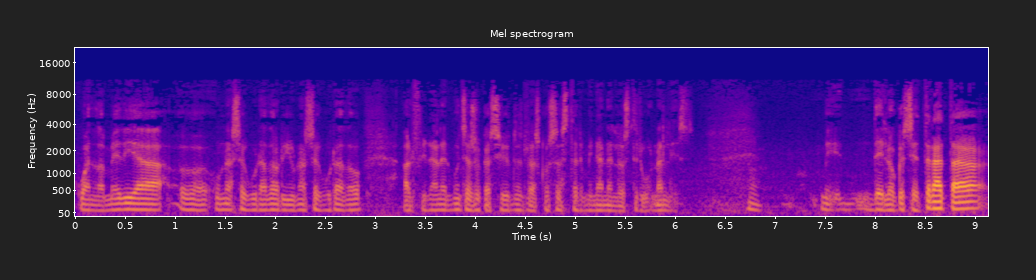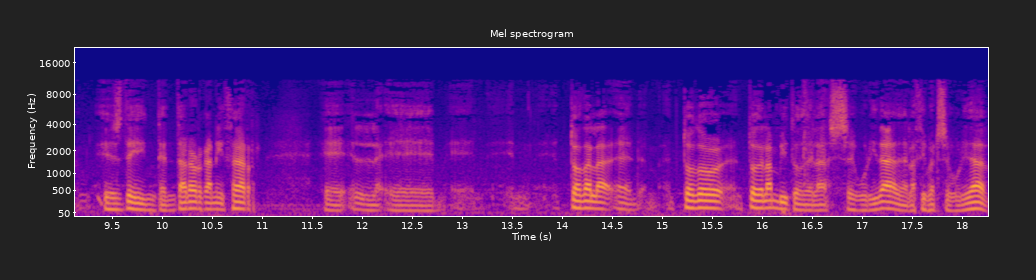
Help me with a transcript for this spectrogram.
cuando media eh, un asegurador y un asegurado, al final en muchas ocasiones las cosas terminan en los tribunales. De lo que se trata es de intentar organizar eh, el, eh, eh, toda la, eh, todo, todo el ámbito de la seguridad, de la ciberseguridad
